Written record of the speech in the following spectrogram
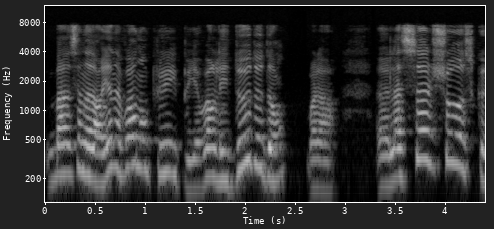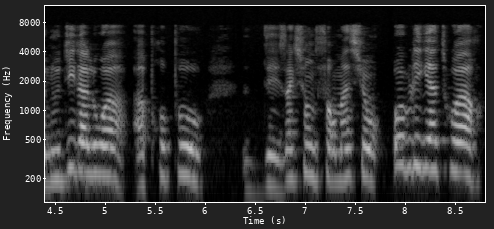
ben, ça n'a rien à voir non plus. Il peut y avoir les deux dedans. Voilà. Euh, la seule chose que nous dit la loi à propos des actions de formation obligatoires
